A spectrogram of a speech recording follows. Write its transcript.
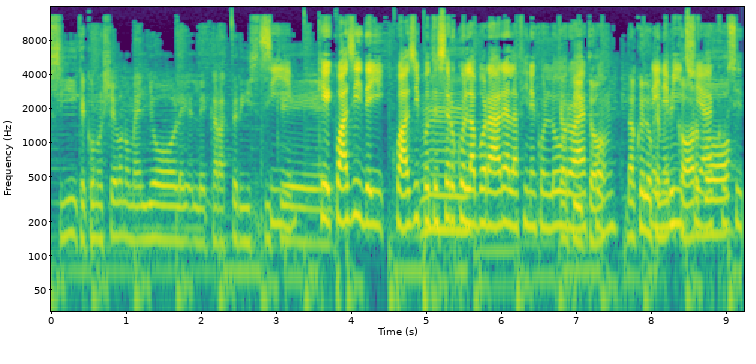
Sì, che conoscevano meglio le, le Sì, caratteristiche. che quasi, dei, quasi potessero Mm. collaborare alla fine con loro, Capito? ecco. Da quello che mi nemici, ricordo, ecco, si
